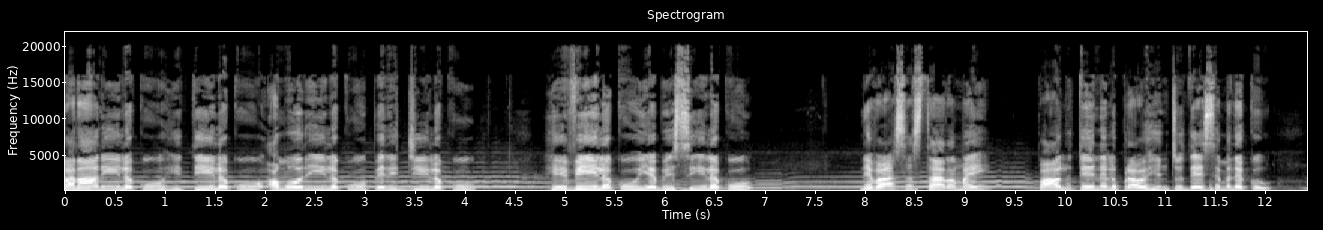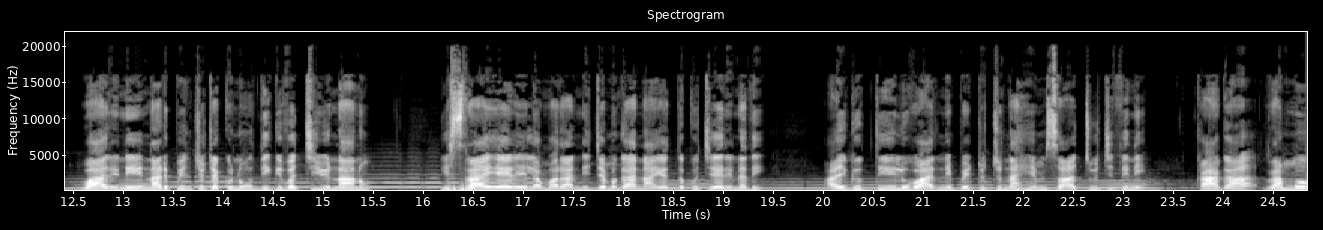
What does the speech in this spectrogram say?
కనానీయులకు హిత్తీయులకు అమోరీయులకు పెరిజ్జీలకు హెవీలకు ఎబిసీలకు నివాస స్థానమై పాలు తేనెలు ప్రవహించు దేశమునకు వారిని నడిపించుటకును దిగివచ్చి ఉన్నాను. ఇస్రాయేలీల మొర నిజముగా నా యొద్దకు చేరినది. ఐగుప్తీయులు వారిని పెట్టుచున్న హింస చూచి తిని కాగా రమ్ము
